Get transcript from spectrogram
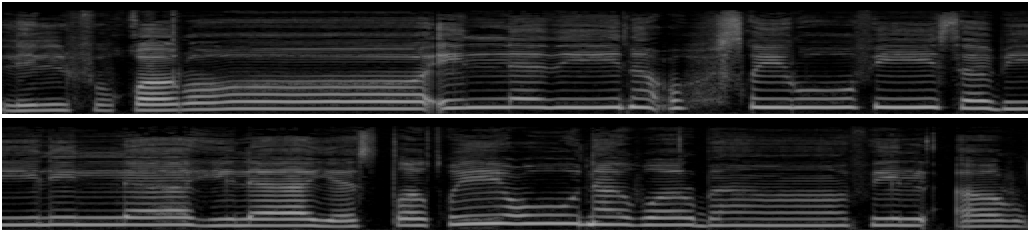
للفقراء الذين أحصروا في سبيل الله لا يستطيعون ضربا في الأرض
